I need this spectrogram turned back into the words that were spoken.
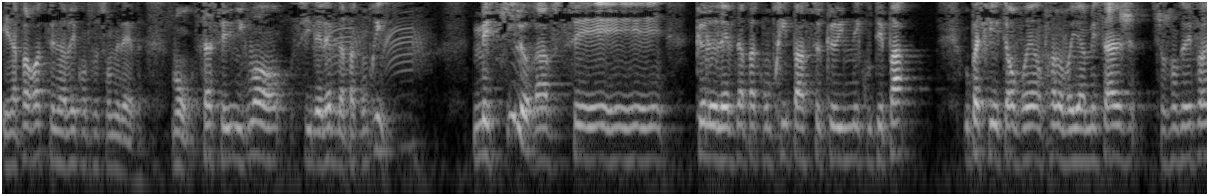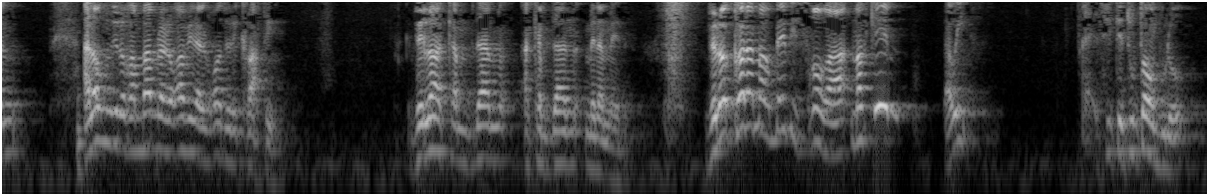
Il n'a pas le droit de s'énerver contre son élève. Bon, ça c'est uniquement si l'élève n'a pas compris. Mais si le Rav sait que l'élève n'a pas compris parce qu'il n'écoutait pas, ou parce qu'il était envoyé, en train d'envoyer un message sur son téléphone. Alors, nous dit le Rambam, le Rav, il a le droit de l'éclater. Velo akabdan, akabdan melamed. Velo kol amarbe bisrora markim. Bah oui. Si t'es tout le temps au boulot,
